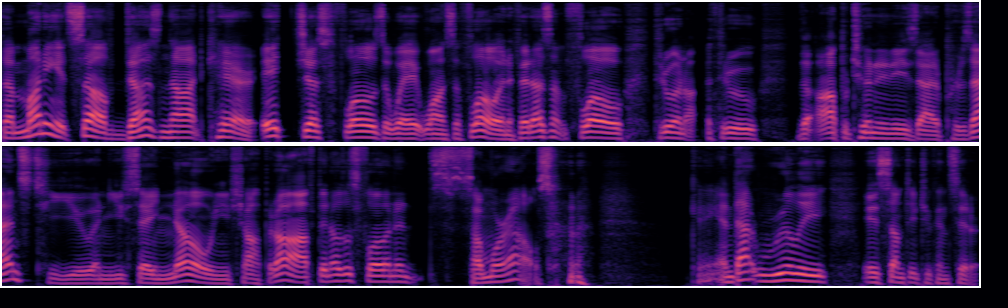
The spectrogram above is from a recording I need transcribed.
that money itself does not care. It just flows the way it wants to flow. And if it doesn't flow through, an, through the opportunities that it presents to you and you say no and you chop it off, then it'll just flow in somewhere else. okay. And that really is something to consider.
